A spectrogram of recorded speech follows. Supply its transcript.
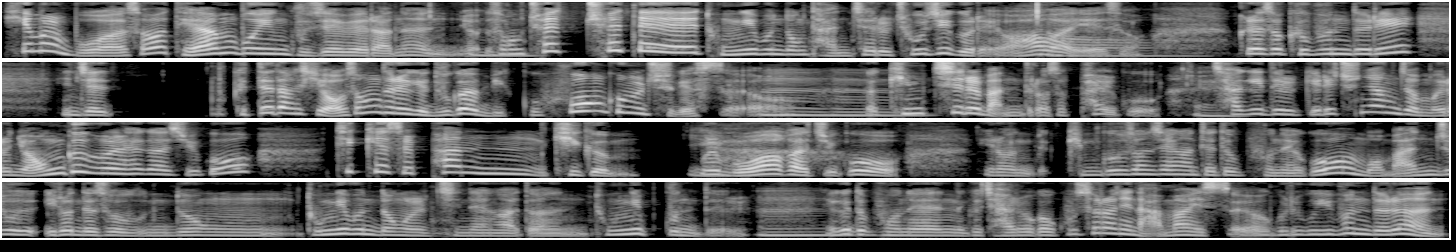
힘을 모아서 대한부인 구제회라는 여성 음. 최, 최대의 독립운동 단체를 조직을 해요 하와이에서. 어. 그래서 그분들이 이제 그때 당시 여성들에게 누가 믿고 후원금을 주겠어요. 음. 그러니까 김치를 만들어서 팔고 예. 자기들끼리 춘향전 뭐 이런 연극을 해가지고 티켓을 판 기금을 이야. 모아가지고 이런 김구 선생한테도 보내고 뭐 만주 이런 데서 운동 독립운동을 진행하던 독립군들 음. 에게도 보낸 그 자료가 고스란히 남아 있어요. 그리고 이분들은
